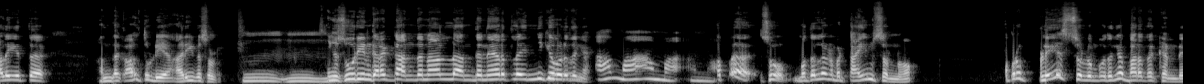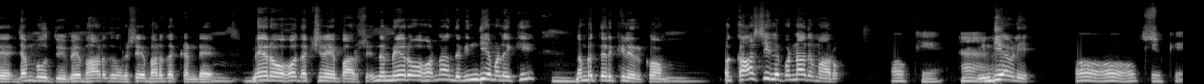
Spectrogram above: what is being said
ஆலயத்தை அந்த காலத்துடைய அறிவை சொல்றேன். நீங்க சூரியன் கரெக்டா அந்த நாள்ல அந்த நேரத்துல இன்னைக்கு வருதுங்க. ஆமா ஆமா ஆமா. அப்ப சோ முதல்ல நம்ம டைம் சொன்னோம். அப்புறம் பிளேஸ் சொல்லும் போதுங்க பரதக்கண்டு ஜம்பு தீபே பாரத வருஷே பரதக்கண்டு ம், மேரோஹோ தட்சிணே பார்ஷ். இந்த மேரோஹோன்னா அந்த விந்திய மலைக்கு நம்ம தெற்கில் இருக்கோம். இப்ப காசியில பண்ணா அது மாறும். ஓகே. இந்தியாவிலேயே. ஓ ஓகே ஓகே.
